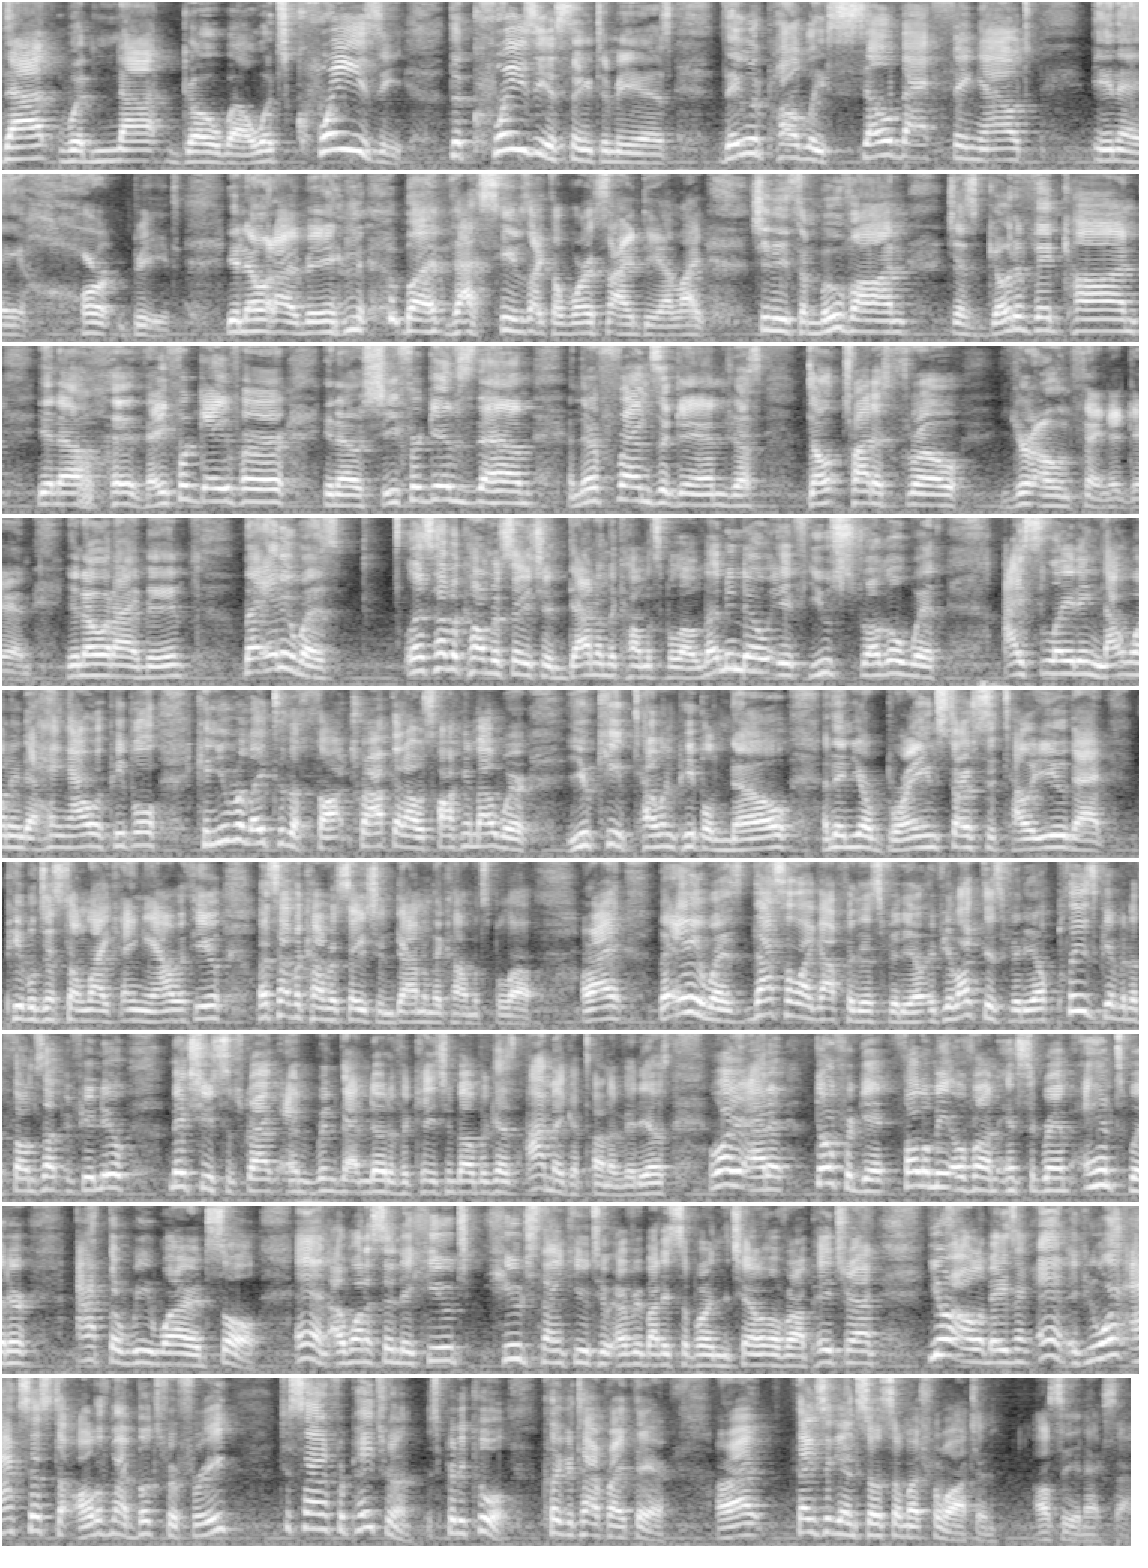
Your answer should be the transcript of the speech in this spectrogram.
that would not go well. What's crazy, the craziest thing to me is they would probably sell that thing out in a heartbeat. You know what I mean? But that seems like the worst idea. Like, she needs to move on, just go to VidCon, you know, they forgave her, you know, she forgives them, and they're friends again. Just don't try to throw your own thing again. You know what I mean? But anyways, let's have a conversation down in the comments below. Let me know if you struggle with isolating, not wanting to hang out with people. Can you relate to the thought trap that I was talking about where you keep telling people no and then your brain starts to tell you that people just don't like hanging out with you? Let's have a conversation down in the comments below, all right? But anyways, that's all I got for this video. If you like this video, please give it a thumbs up. If you're new, make sure you subscribe and ring that notification bell because I make a ton of videos. And while you're at it, don't forget, follow me over on Instagram and Twitter at The Rewired Soul. And I wanna send a huge, huge thank you to everybody supporting the channel over on Patreon. You're all amazing. And if you want access to all of my books for free, just sign up for Patreon. It's pretty cool. Click or tap right there. All right? Thanks again so, so much for watching. I'll see you next time.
